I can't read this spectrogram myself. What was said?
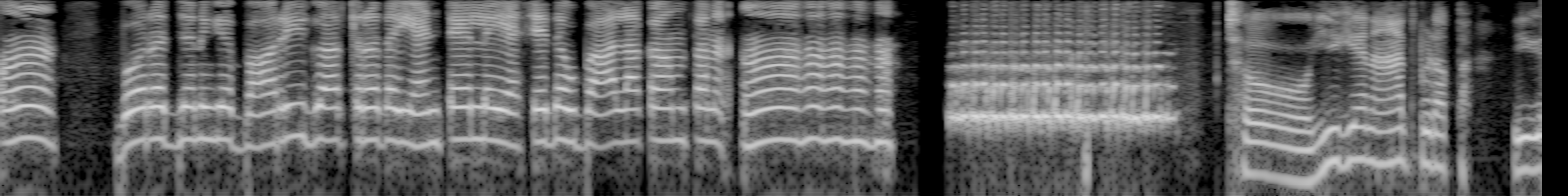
ಹ ಬೋರಜ್ಜನಿಗೆ ಭಾರಿ ಗಾತ್ರದ ಎಂಟೆ ಎಲ್ಲ ಎಸೆದವ್ ಬಾಲಕ ಅಂತಾನ. ಸೊ ಈಗೇನು ಆತ್ ಬಿಡಪ್ಪ. ಈಗ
